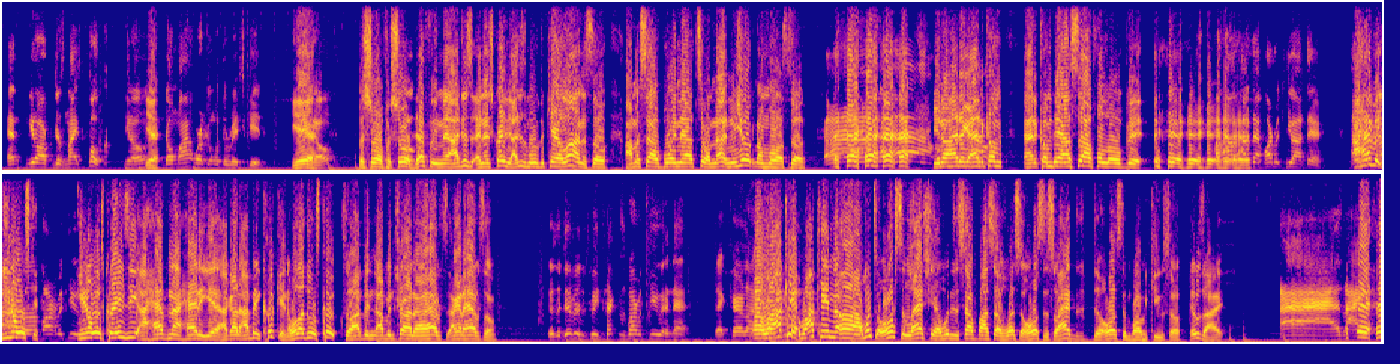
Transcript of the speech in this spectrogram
and you know, are just nice folk. You know, Yeah. don't mind working with the rich kid. Yeah, You know, for sure, for sure, So- definitely, man. I just and it's crazy. I just moved to Carolina, so I'm a South boy now too. I'm not in New York no more, so Ah, you know, I had to, I had to come, I had to come down south a little bit. How- how- how's that barbecue out there? I haven't- you know what's- barbecue. You know what's crazy? I have not had it yet. I got. I've been cooking. All I do is cook. So I've been. I've been trying to have. I gotta have some. There's a difference between Texas barbecue and that that Carolina. Well, well I came. Well, I came to. Uh, I went to Austin last year. I went to South by Southwest of Austin, so I had the, the Austin barbecue. So it was alright. Ah, it's, like, it's.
